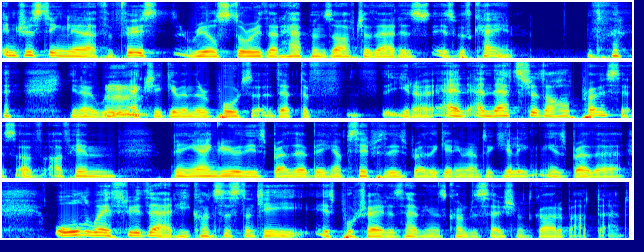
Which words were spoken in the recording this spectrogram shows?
interestingly enough, the first real story that happens after that is is with Cain. you know, we mm. actually given the report that the, you know, and and that's through the whole process of of him being angry with his brother, being upset with his brother, getting around to killing his brother, all the way through that, he consistently is portrayed as having this conversation with God about that.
